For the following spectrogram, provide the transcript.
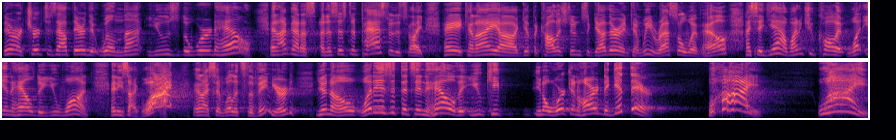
There are churches out there that will not use the word hell. And I've got a, an assistant pastor that's like, hey, can I uh, get the college students together and can we wrestle with hell? I said, yeah, why don't you call it, what in hell do you want? And he's like, what? And I said, well, it's the vineyard. You know, what is it that's in hell that you keep, you know, working hard to get there? Why? Why?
